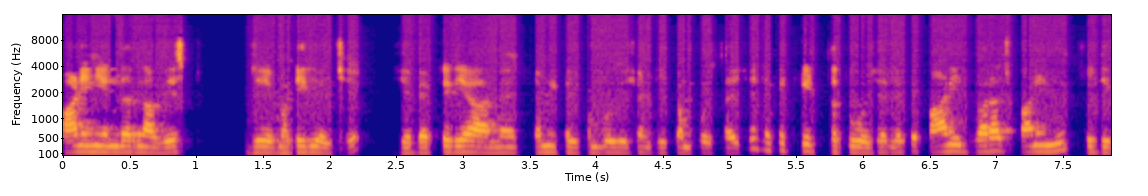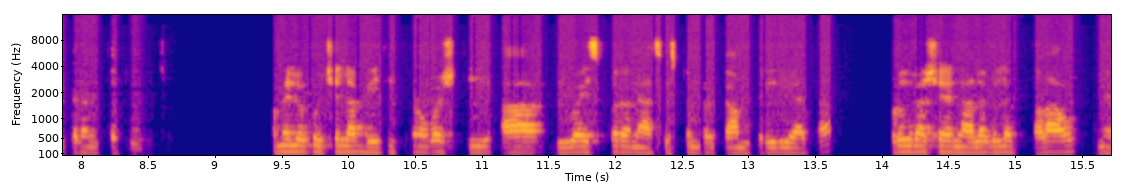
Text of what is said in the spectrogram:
પાણીની અંદરના વેસ્ટ જે મટીરિયલ છે, જે બેક્ટેરિયા અને કેમિકલ કમ્પોઝિશન ડિકમ્પોઝ થાય છે એટલે કે ટ્રીટ થતું હોય છે. એટલે કે પાણી દ્વારા જ પાણીનું શુદ્ધિકરણ થતું હોય છે. અમે લોકો છેલ્લા બેથી ત્રણ વર્ષથી આ ડિવાઇસ પર અને આ સિસ્ટમ પર કામ કરી રહ્યા હતા. વડોદરા શહેરના અલગ અલગ તળાવ અને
